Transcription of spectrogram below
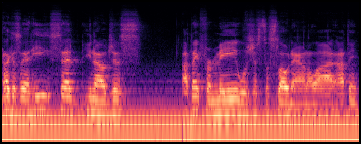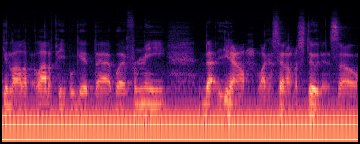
like I said, he said, you know, just I think for me it was just to slow down a lot. I think a lot of a lot of people get that, but for me, that you know, like I said, I'm a student, so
